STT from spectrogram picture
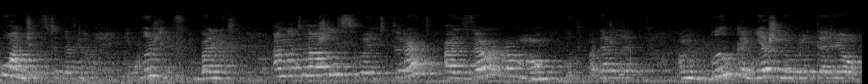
кончился давно, и вышли в больницу. Он отложил свою тетрадь, а озера могут подождать. Он был, конечно, вратарем,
